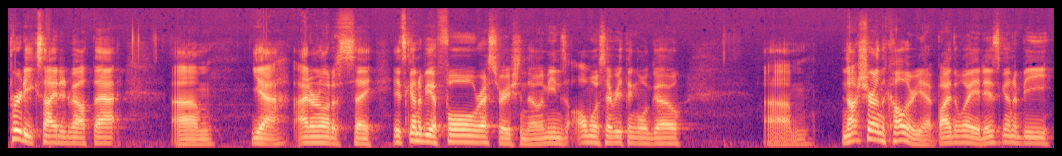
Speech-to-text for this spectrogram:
pretty excited about that. Um, yeah, I don't know what to say. It's going to be a full restoration though. It means almost everything will go. Um, not sure on the color yet. By the way, it is going to be,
